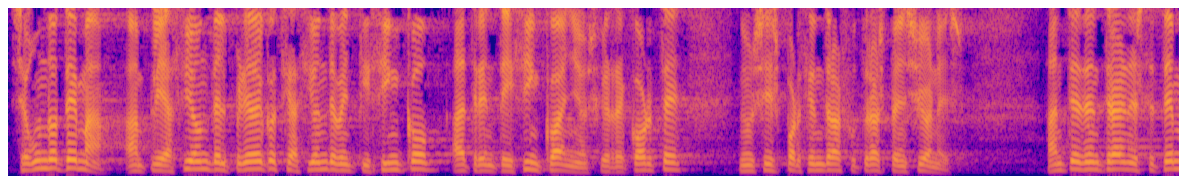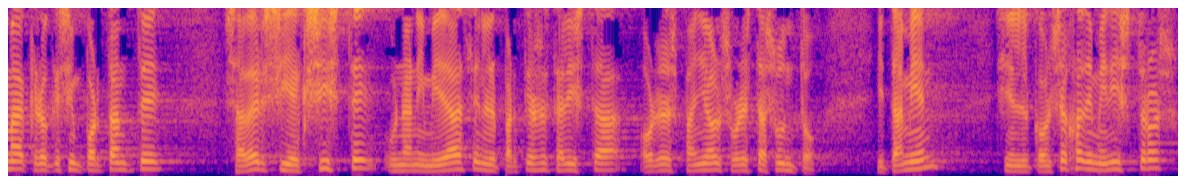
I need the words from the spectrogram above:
Segundo tema, ampliación del periodo de cotización de 25 a 35 años y recorte de un 6% de las futuras pensiones. Antes de entrar en este tema, creo que es importante saber si existe unanimidad en el Partido Socialista Obrero Español sobre este asunto y también si en el Consejo de Ministros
